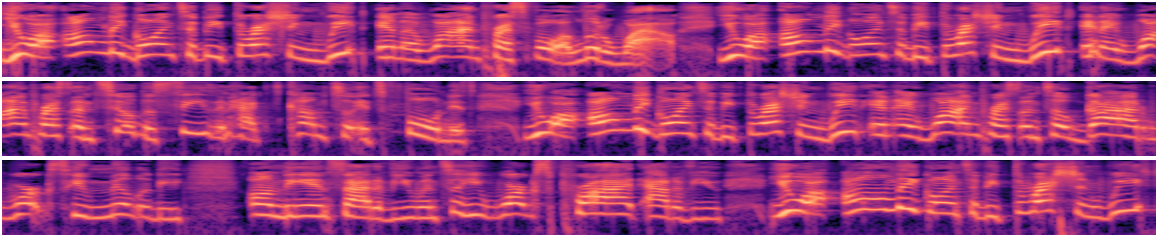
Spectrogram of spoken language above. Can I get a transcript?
You are only going to be threshing wheat in a wine press for a little while. You are only going to be threshing wheat in a wine press until the season has come to its fullness. You are only going to be threshing wheat in a wine press until God works humility on the inside of you, until He works pride out of you. You are only going to be threshing wheat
